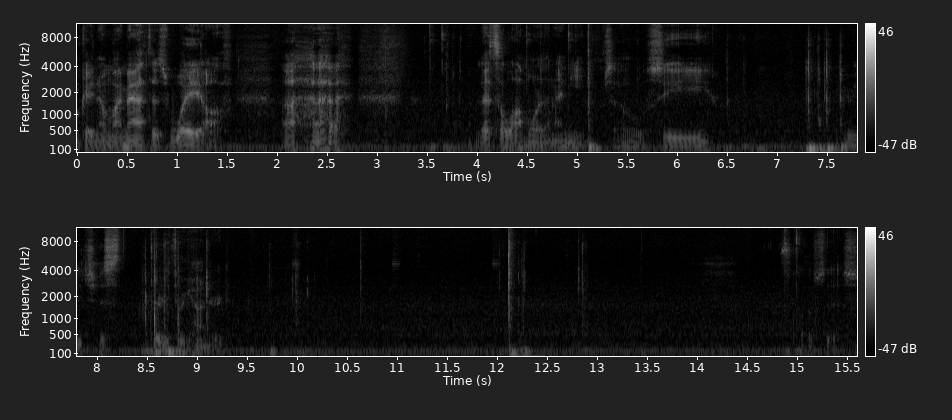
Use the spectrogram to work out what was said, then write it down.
Okay, no, my math is way off. Uh, that's a lot more than I need. So we'll see. Maybe it's just 3,300. Close this.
